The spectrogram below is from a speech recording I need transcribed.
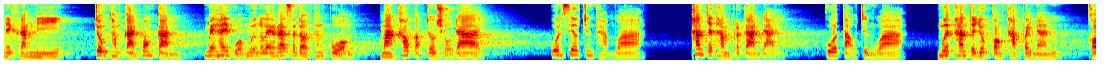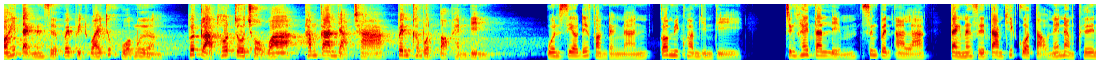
ในครั้งนี้ จงทำการป้องกันไม่ให้หัวเมืองและราษฎรทั้งปวง มาเข้ากับโจโฉได้ อ้วนเซียวจึงถามว่า ท่านจะทำประการใด กัวเต๋าจึงว่า เมื่อท่านจะยกกองทัพไปนั้น ขอให้แต่งหนังสือไปปิดไว้ทุกหัวเมือง เพื่อกล่าวโทษโจโฉว่าทำการหยาบช้าเป็นขบฏต่อแผ่นดิน อ้วนเซียวได้ฟังดังนั้นก็มีความยินดี จึงให้ตันหลิมซึ่งเป็นอารักษ์แต่งหนังสือตามที่กัวเต๋าแนะนำขึ้น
